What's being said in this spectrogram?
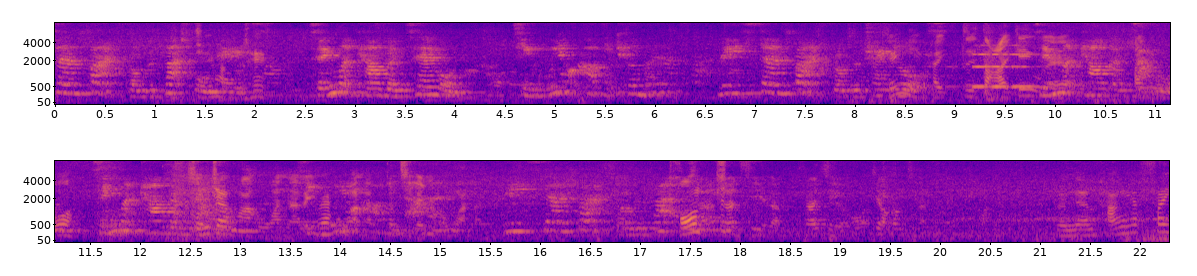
stand back from the platform 部 gate. 車。請勿靠近車門，請不要靠近車門。Please stand back from the 竟 train 然 doors. 係最大機請勿會靠近閘門，請勿靠近閘門。想將哇！好運啊！你唔好運啊！今次你唔好運啊！Please stand back from the 講 platform. 上一次啦，上一次我之後今次系娘娘棒一挥，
